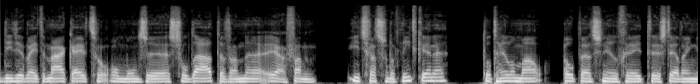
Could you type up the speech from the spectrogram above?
die ermee te maken heeft om onze soldaten van, ja, van iets wat ze nog niet kennen tot helemaal operationeel gereedstelling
